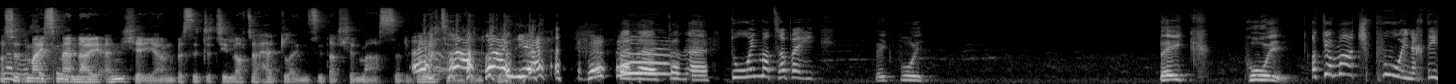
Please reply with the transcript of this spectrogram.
Os ydw maes mennau yn lle iawn, bys ydy ti lot o headlines sydd ddarllen mas ar y bulletin. Ie! Bydde, bydde. Dwy'n motorbeic. Beic pwy? Beic pwy? O, diolch moch pwy na chdi.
